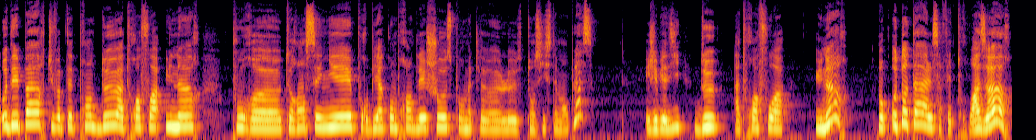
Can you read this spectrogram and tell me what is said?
Au départ, tu vas peut-être prendre deux à trois fois une heure pour euh, te renseigner, pour bien comprendre les choses, pour mettre ton système en place. Et j'ai bien dit deux à trois fois une heure. Donc au total, ça fait trois heures.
